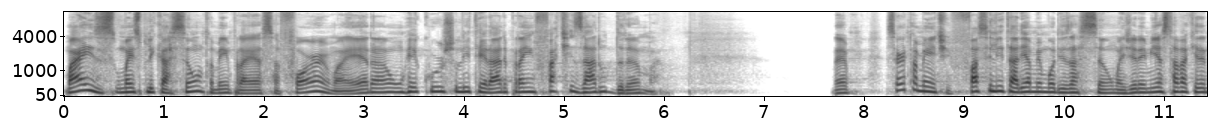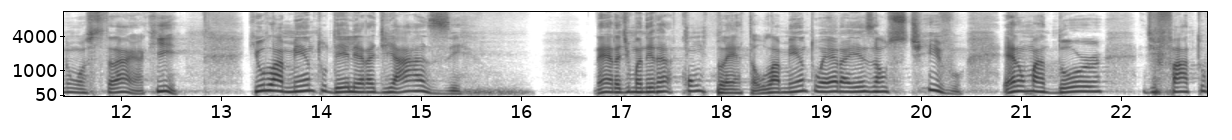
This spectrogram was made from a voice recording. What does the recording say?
Mas uma explicação também para essa forma era um recurso literário para enfatizar o drama. Né? Certamente facilitaria a memorização, mas Jeremias estava querendo mostrar aqui que o lamento dele era de ase, né, era de maneira completa. O lamento era exaustivo, era uma dor de fato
